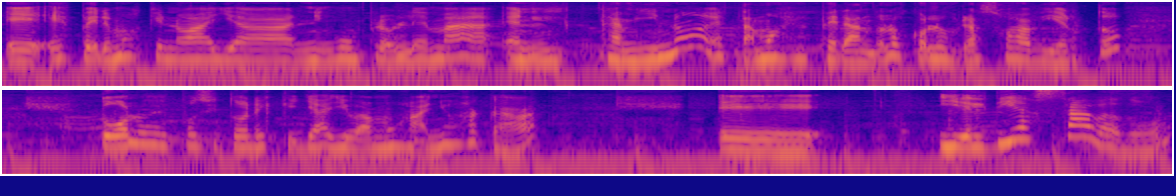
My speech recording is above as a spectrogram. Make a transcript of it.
Eh, esperemos que no haya ningún problema en el camino. Estamos esperándolos con los brazos abiertos. Todos los expositores que ya llevamos años acá. Eh, y el día sábado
